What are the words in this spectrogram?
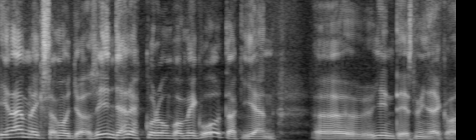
Én emlékszem, hogy az én gyerekkoromban még voltak ilyen intézmények, a,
